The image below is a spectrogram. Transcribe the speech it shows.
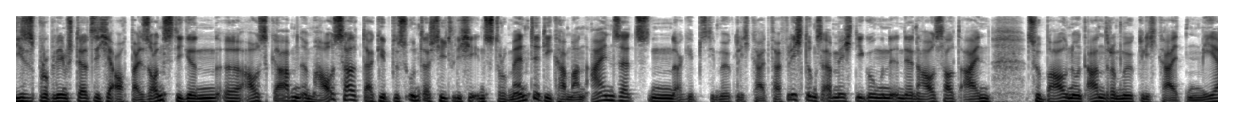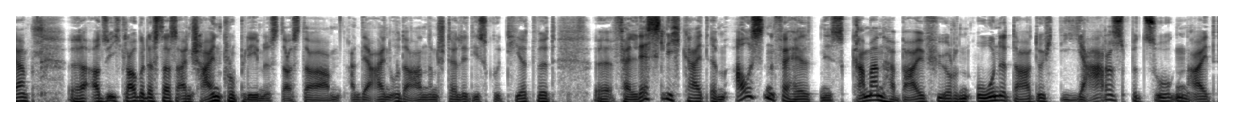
Dieses Problem stellt sich ja auch bei sonstigen äh, Ausgaben im Haushalt. Da gibt es unterschiedliche Instrumente, die kann man einsetzen. Da gibt es die Möglichkeit, Verpflichtungsermächtigungen in den Haushalt einzubauen und andere Möglichkeiten mehr. Äh, also ich glaube, dass das ein Scheinproblem ist, das da an der einen oder anderen Stelle diskutiert wird. Äh, Verlässlichkeit im Außenverhältnis kann man herbeiführen führen, ohne dadurch die Jahresbezogenheit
